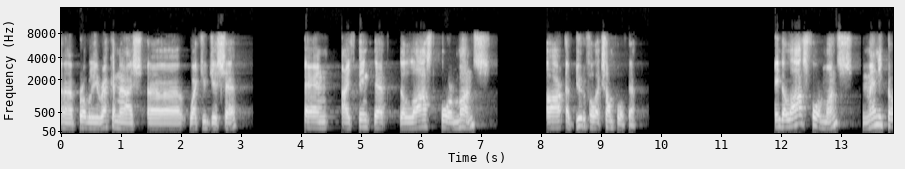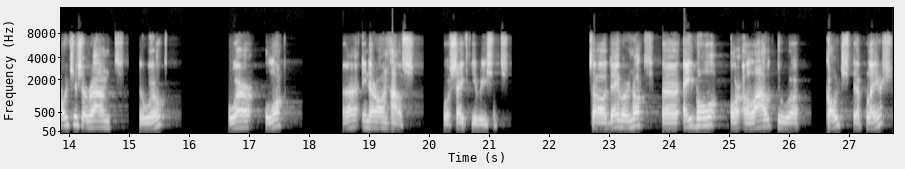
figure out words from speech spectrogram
uh, probably recognize uh, what you just said. And I think that the last four months are a beautiful example of that. In the last four months, many coaches around the world were locked uh, in their own house for safety reasons. So they were not uh, able or allowed to uh, coach their players.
